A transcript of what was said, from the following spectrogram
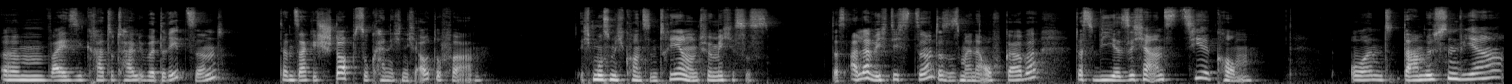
ähm, weil sie gerade total überdreht sind, dann sage ich, stopp, so kann ich nicht Auto fahren. Ich muss mich konzentrieren und für mich ist es das Allerwichtigste, das ist meine Aufgabe, dass wir sicher ans Ziel kommen. Und da müssen wir,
